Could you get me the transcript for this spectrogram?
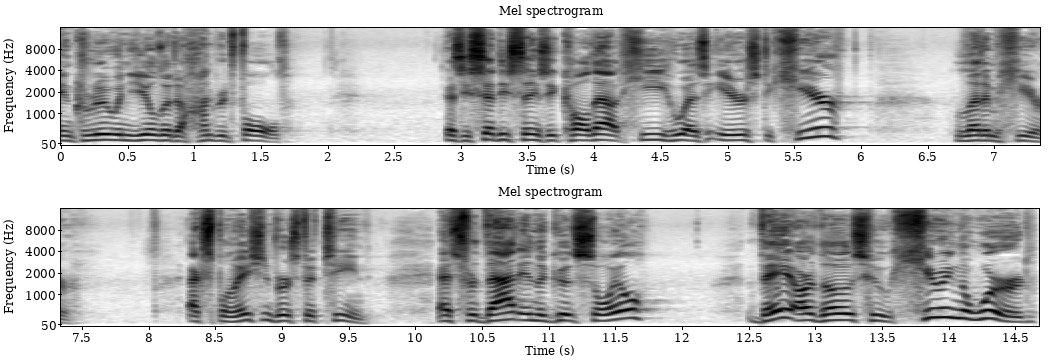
and grew and yielded a hundredfold. As he said these things, he called out, He who has ears to hear, let him hear. Explanation, verse 15. As for that in the good soil, they are those who, hearing the word,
